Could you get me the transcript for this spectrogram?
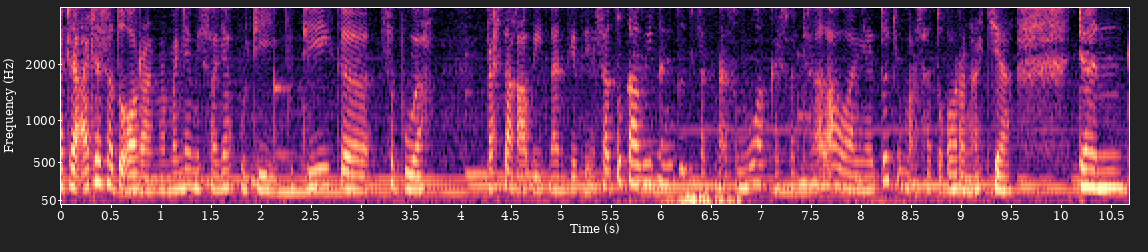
Ada ada satu orang namanya misalnya Budi. Budi ke sebuah pesta kawinan gitu ya. Satu kawinan itu bisa kena semua guys padahal awalnya itu cuma satu orang aja. Dan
